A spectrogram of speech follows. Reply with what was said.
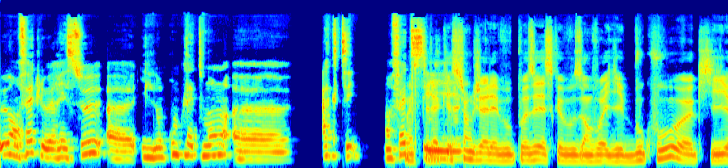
eux, en fait, le RSE, euh, ils l'ont complètement euh, acté. En fait, c'est la question que j'allais vous poser. Est-ce que vous en voyez beaucoup euh, qui,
